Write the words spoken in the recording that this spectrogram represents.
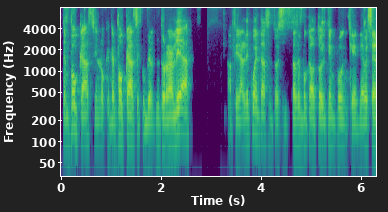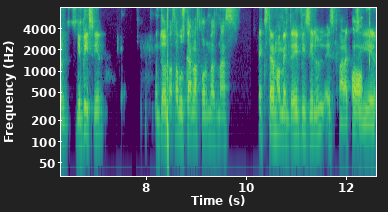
te enfocas, y en lo que te enfocas se convierte en tu realidad. A final de cuentas, entonces si estás enfocado todo el tiempo en que debe ser difícil, entonces vas a buscar las formas más extremadamente difíciles para conseguir.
